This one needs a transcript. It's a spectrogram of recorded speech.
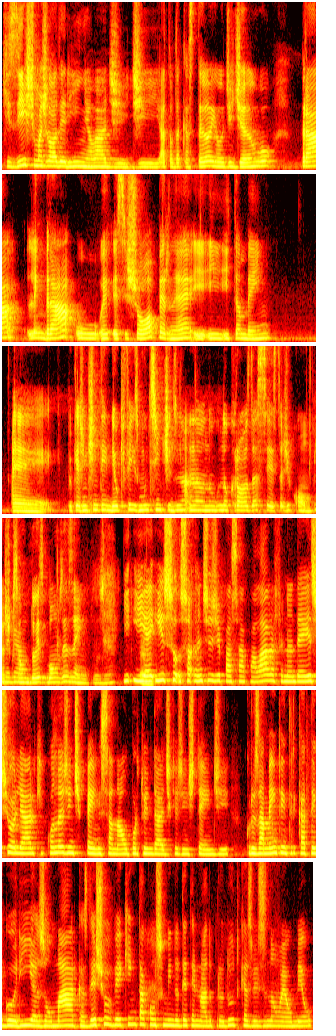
que existe uma geladeirinha lá de, de Atal da Castanha ou de Jungle para lembrar o, esse shopper, né? E, e, e também é, porque a gente entendeu que fez muito sentido na, na, no, no, cross da cesta de compra. Legal. Acho que são dois bons exemplos. Né? E, e é. é. isso, só antes de passar a palavra, Fernanda, é esse olhar que quando a gente pensa na oportunidade que a gente tem de cruzamento entre categorias ou marcas, deixa eu ver quem está consumindo determinado produto, que às vezes não é o meu,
